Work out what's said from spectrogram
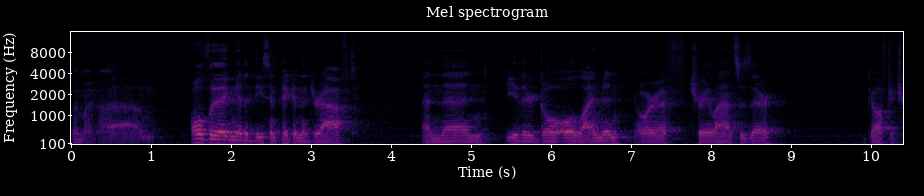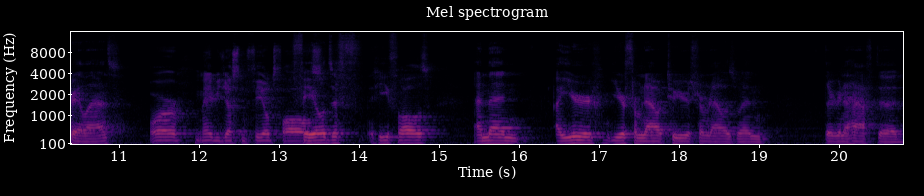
They might not. Um, hopefully, they can get a decent pick in the draft, and then either go old lineman or if Trey Lance is there, go after Trey Lance. or maybe Justin Fields falls. Fields if he falls, and then a year year from now, two years from now is when they're gonna have to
